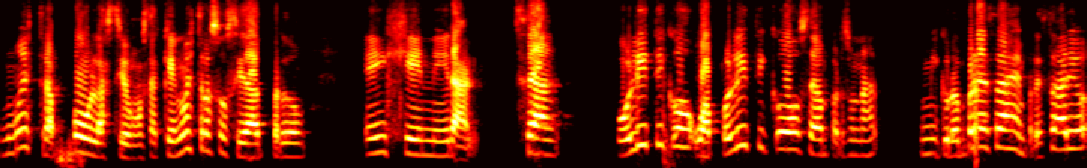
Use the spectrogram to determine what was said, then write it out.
nuestra población, o sea, que nuestra sociedad, perdón, en general, sean políticos o apolíticos, sean personas, microempresas, empresarios,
